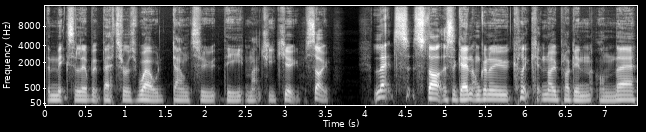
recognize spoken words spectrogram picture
the mix a little bit better as well, down to the match EQ. So, let's start this again. I'm going to click no plugin on there,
